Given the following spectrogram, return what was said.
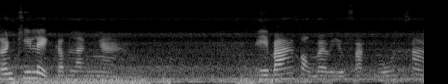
ต้นขี้เหล็กกำลังงามในบ้านของแหม่มอยู่ฝั่งโน้นค่ะ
